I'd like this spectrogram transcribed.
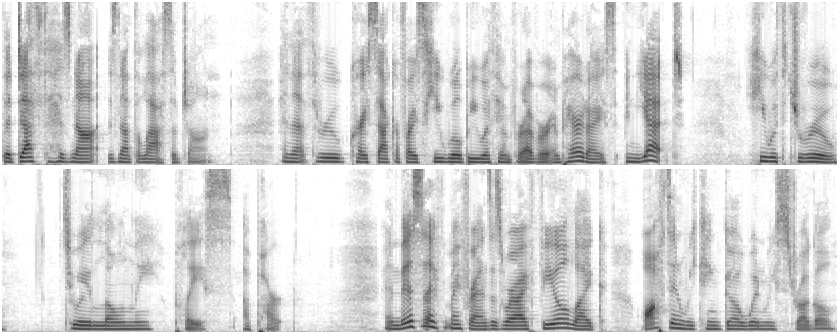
the death has not is not the last of John and that through Christ's sacrifice, he will be with him forever in paradise. And yet, he withdrew to a lonely place apart. And this, my friends, is where I feel like often we can go when we struggle.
